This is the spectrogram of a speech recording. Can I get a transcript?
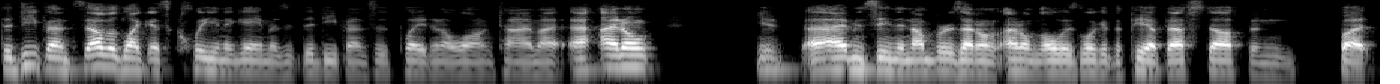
the defense that was like as clean a game as the defense has played in a long time. I I, I don't you know, I haven't seen the numbers. I don't I don't always look at the PFF stuff and but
